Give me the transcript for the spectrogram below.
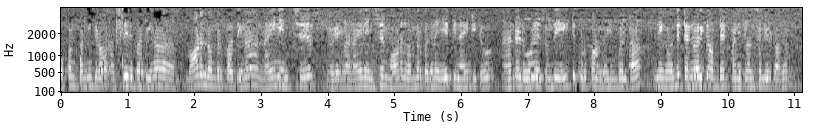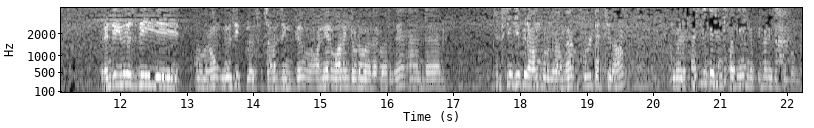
open பண்ணிக்கிறோம். ஆக்சுவலி இது பார்த்தீங்கன்னா மாடல் நம்பர் பார்த்தீங்கன்னா நைன் இன்ச்சு ஓகேங்களா? நைன் இன்ச்சு மாடல் நம்பர் பார்த்தீங்கன்னா AB ninety two Android OS வந்து எயிட் கொடுப்பாங்க இன்பில்ட்டா நீங்கள் வந்து டென் வரைக்கும் அப்டேட் பண்ணிக்கலாம்னு சொல்லியிருக்காங்க. ரெண்டு யூஎஸ்பி வரும். மியூசிக் ப்ளஸ் சார்ஜிங்க்கு ஒன் இயர் வாரண்டியோட வருது. அண்ட் சிக்ஸ்டீன் ஜிபி ரேம் கொடுக்குறாங்க. ஃபுல் டச் தான். இதோட ஸ்பெசிஃபிகேஷன்ஸ் பார்த்தீங்கன்னா இங்கே பின்னாடி கொடுத்துருப்பாங்க.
